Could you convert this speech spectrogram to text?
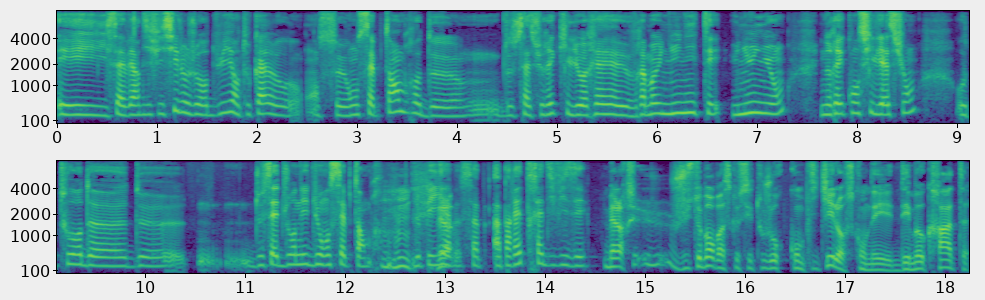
Et il s'avère difficile aujourd'hui, en tout cas en ce 11 septembre, de, de s'assurer qu'il y aurait vraiment une unité, une union, une réconciliation autour de, de, de cette journée du 11 septembre. Mhm. Le pays apparaît très divisé. Mais alors, justement, parce que c'est toujours compliqué lorsqu'on est démocrate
